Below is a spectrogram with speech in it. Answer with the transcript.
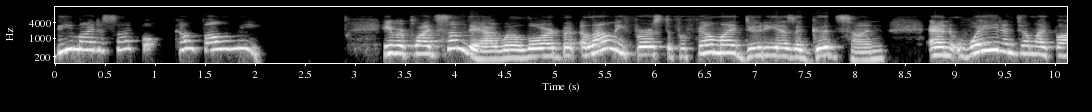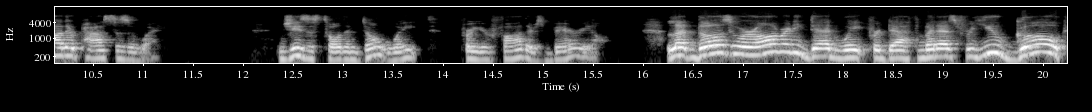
be my disciple. Come, follow me. He replied, Someday I will, Lord, but allow me first to fulfill my duty as a good son and wait until my father passes away. Jesus told him, Don't wait for your father's burial. Let those who are already dead wait for death, but as for you, go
